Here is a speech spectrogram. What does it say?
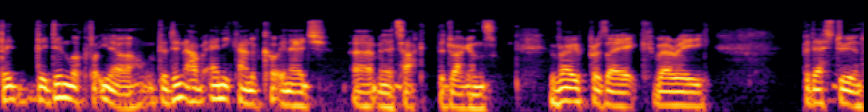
they they didn't look like you know they didn't have any kind of cutting edge um, in attack. The Dragons, very prosaic, very pedestrian,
